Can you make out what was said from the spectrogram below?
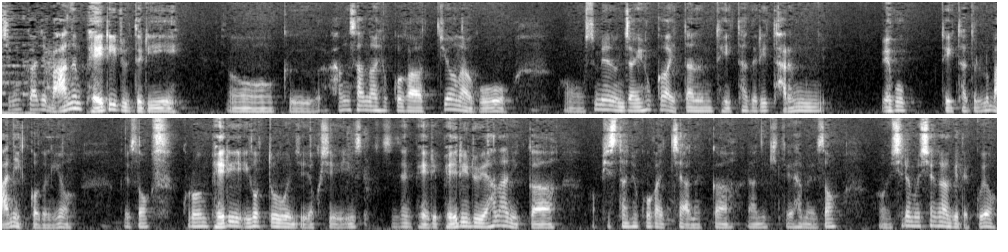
지금까지 많은 베리류들이 어, 그 항산화 효과가 뛰어나고 어, 수면 연장에 효과가 있다는 데이터들이 다른 외국 데이터들로 많이 있거든요. 그래서 그런 베리 이것도 이제 역시 인생 베리 베리류의 하나니까 어, 비슷한 효과가 있지 않을까라는 기대하면서 어, 실험을 시행하게 됐고요.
